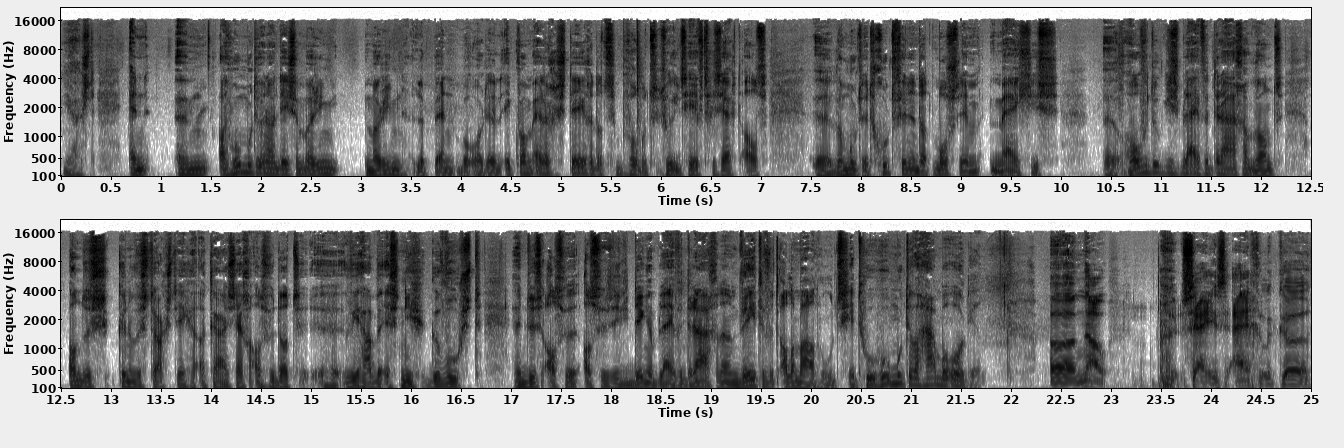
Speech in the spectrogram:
Juist. En um, hoe moeten we nou deze Marine, Marine Le Pen beoordelen? Ik kwam ergens tegen dat ze bijvoorbeeld zoiets heeft gezegd als... Uh, we moeten het goed vinden dat moslimmeisjes uh, hoofddoekjes blijven dragen... want anders kunnen we straks tegen elkaar zeggen... als we dat, uh, we hebben is niet gewoest. En dus als we, als we die dingen blijven dragen... dan weten we het allemaal hoe het zit. Hoe, hoe moeten we haar beoordelen? Uh, nou, zij is eigenlijk...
